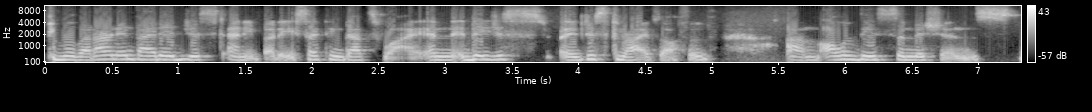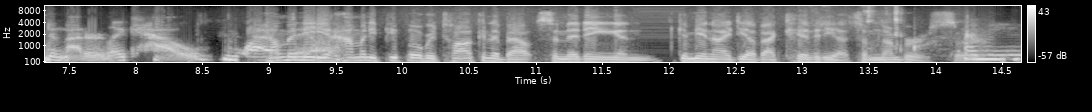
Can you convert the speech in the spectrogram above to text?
people that aren't invited just anybody so i think that's why and they just it just thrives off of um, all of these submissions no matter like how wild How many how many people are we talking about submitting? And give me an idea of activity, uh, some numbers, or i mean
